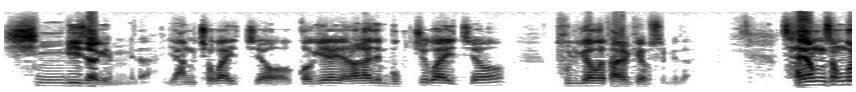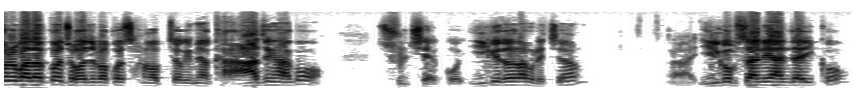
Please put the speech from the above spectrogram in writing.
신비적입니다. 양초가 있죠. 거기에 여러 가지 묵주가 있죠. 불교하고 다를 게 없습니다. 사형 선고를 받았고 저주받고 상업적이며 가증하고 술 취했고 이교도라고 그랬죠. 아, 일곱 산이 앉아 있고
